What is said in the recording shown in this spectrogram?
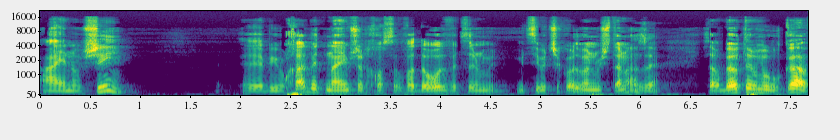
האנושי אה, במיוחד בתנאים של חוסר ודאות ומציאות שכל הזמן משתנה זה, זה הרבה יותר מורכב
